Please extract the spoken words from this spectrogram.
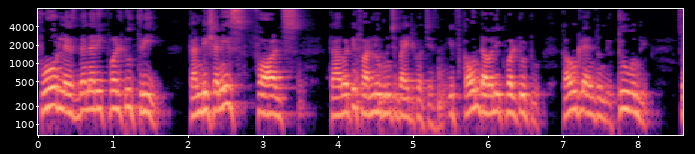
Four less than or equal to three condition is false కాబట్టి ఫర్ లూప్ నుంచి బయటకు వచ్చేసింది. If count double equal to two కౌంట్లో ఎంత ఉంది టూ ఉంది. So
